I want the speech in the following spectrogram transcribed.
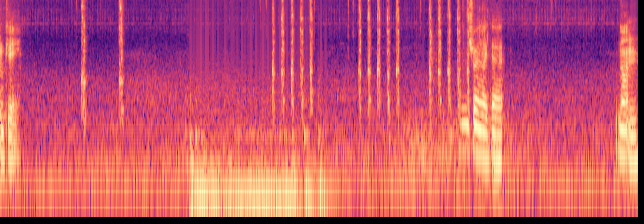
Okay. Let me try like that. Nothing.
